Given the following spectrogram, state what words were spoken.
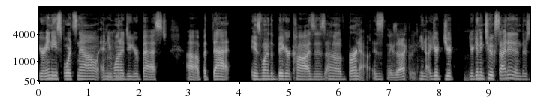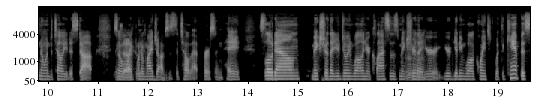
you're in esports now and you Mhm. want to do your best uh, but that is one of the bigger causes of burnout is exactly. you know you're you're you're getting too excited and there's no one to tell you to stop so like one of my jobs is to tell that person hey slow down make sure that you're doing well in your classes make sure that Mhm. you're you're getting well acquainted with the campus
